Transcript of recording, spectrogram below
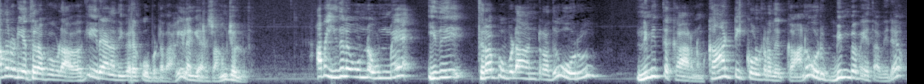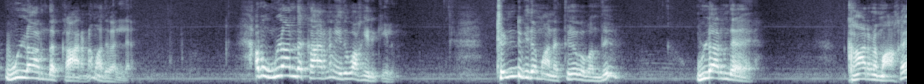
அதனுடைய திறப்பு விழாவுக்கு ஈரான் அதிபரை கூப்பிட்டதாக இலங்கை அரசாங்கம் சொல்லுது. அப்போ இதில் உண்மை உண்மை இது திறப்பு விழான்றது ஒரு நிமித்த காரணம் காட்டிக்கொள்றதுக்கான ஒரு பிம்பமே தவிர உள்ளார்ந்த காரணம் அது அல்ல அப்போ உள்ளார்ந்த காரணம் எதுவாக இருக்கையிலும் ரெண்டு விதமான தேவை வந்து உள்ளார்ந்த காரணமாக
